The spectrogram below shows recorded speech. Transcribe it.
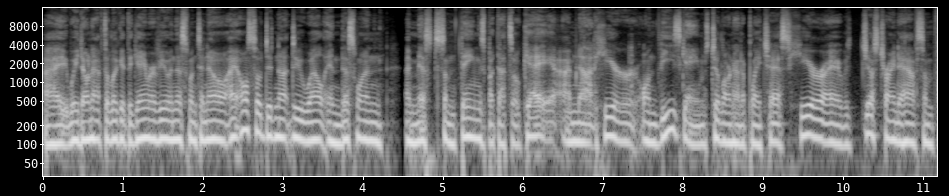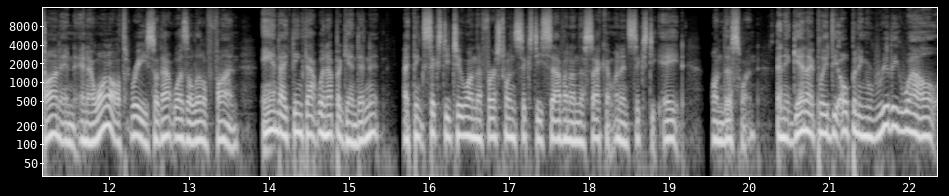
I we don't have to look at the game review in this one to know. I also did not do well in this one. I missed some things, but that's okay. I'm not here on these games to learn how to play chess. Here I was just trying to have some fun and and I won all three, so that was a little fun. And I think that went up again, didn't it? I think 62 on the first one, 67 on the second one and 68 on this one. And again, I played the opening really well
